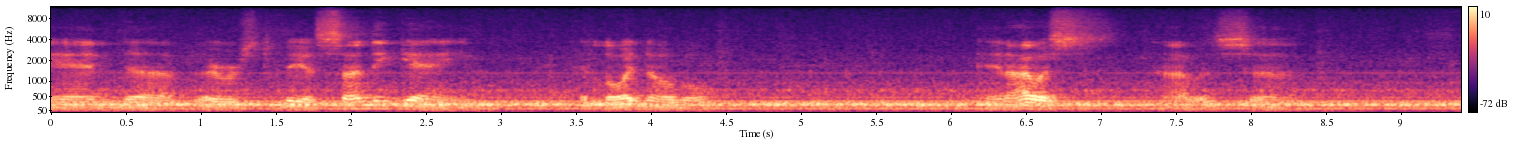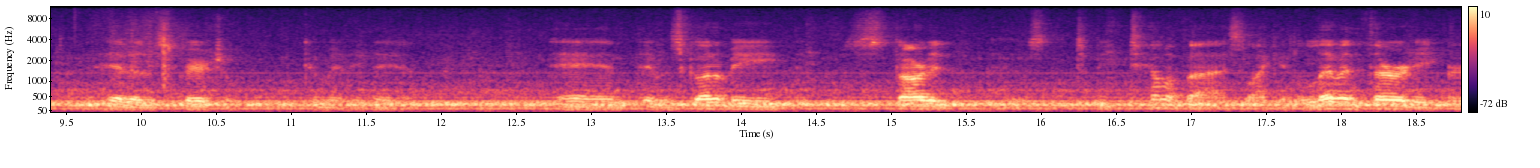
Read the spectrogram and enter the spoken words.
And uh, there was to be a Sunday game at Lloyd Noble. And I was, I was uh, head of the spiritual committee then. And it was gonna be started, to be televised like at eleven thirty or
